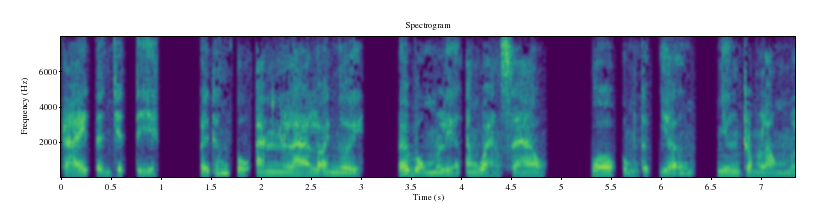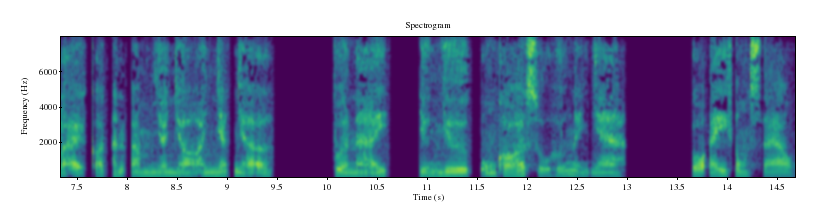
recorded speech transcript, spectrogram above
Cái tên chết tiệt, lôi tướng vụ anh là loại người, đói bụng liền ăn hoàng sao. Vô cùng tức giận, nhưng trong lòng lại có thanh âm nho nhỏ nhắc nhở. Vừa nãy, dường như cũng có xu hướng này nha. Cô ấy không sao,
